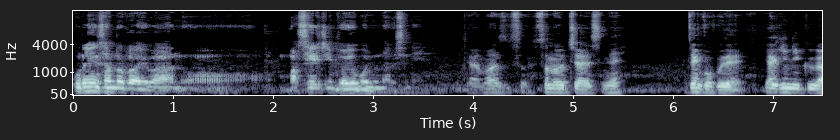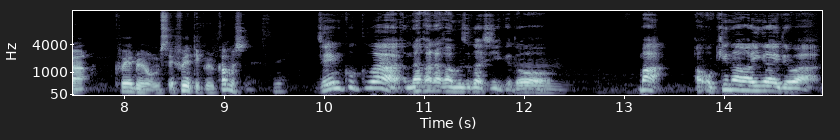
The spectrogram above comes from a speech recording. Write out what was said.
オレイン酸の場合は、あのーまあ、成人病予防にもなるしね。じゃあ、まずそ、そのうちはですね、全国でヤギ肉が食えるお店増えてくるかもしれないですね。全国はなかなか難しいけど、うんまあ、沖縄以外では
